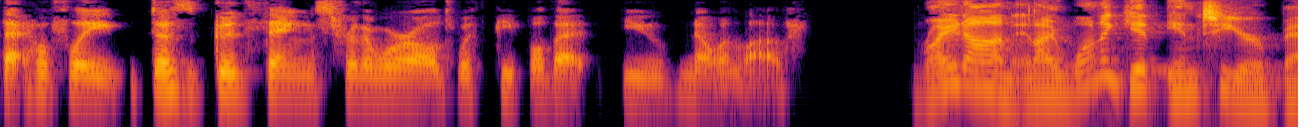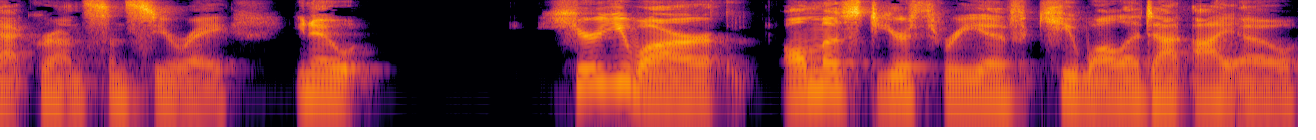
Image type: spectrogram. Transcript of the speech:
that hopefully does good things for the world with people that you know and love. Right on. And I want to get into your background, Sancire. You know, here you are, almost year three of Quala.io.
